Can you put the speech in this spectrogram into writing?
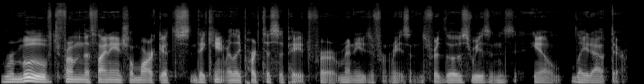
removed from the financial markets. They can't really participate for many different reasons, for those reasons, you know, laid out there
